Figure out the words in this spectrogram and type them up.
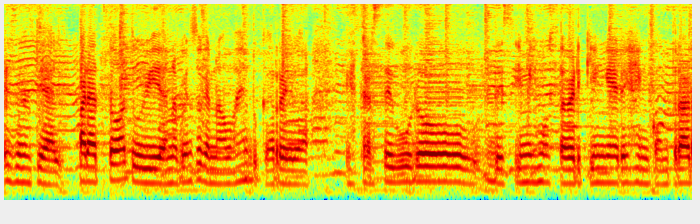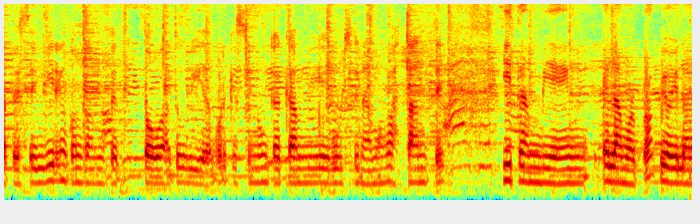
Esencial para toda tu vida, no pienso que nada más en tu carrera, estar seguro de sí mismo, saber quién eres, encontrarte, seguir encontrándote toda tu vida, porque eso nunca cambia y evolucionamos bastante. Y también el amor propio, y la,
